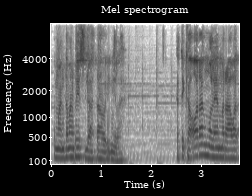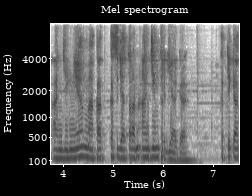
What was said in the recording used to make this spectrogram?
teman-teman pasti sudah tahu inilah. Ketika orang mulai merawat anjingnya, maka kesejahteraan anjing terjaga. Ketika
